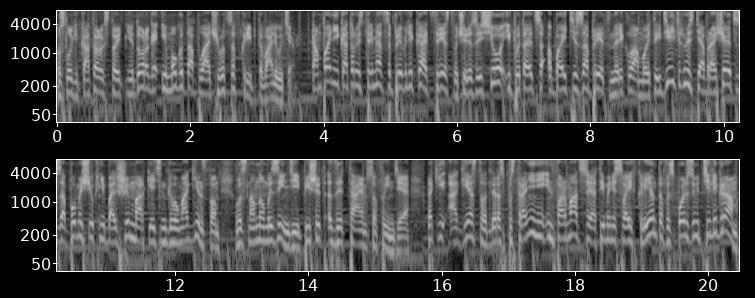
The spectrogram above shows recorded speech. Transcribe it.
услуги которых стоят недорого и могут оплачиваться в криптовалюте. Компании, которые стремятся привлекать средства через ICO и пытаются обойти запреты на рекламу этой деятельности, обращаются за помощью к небольшим маркетинговым агентствам, в основном из Индии, пишет The Times of India. Такие агентства для распространения информации от имени своих клиентов используют Telegram,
